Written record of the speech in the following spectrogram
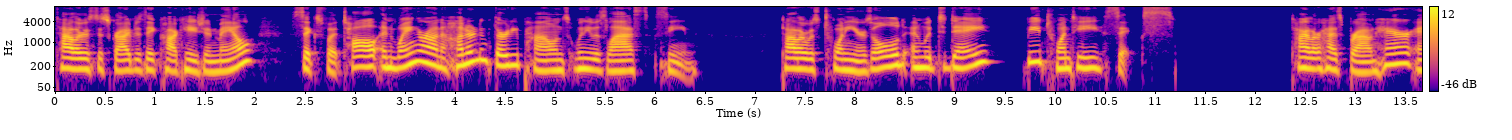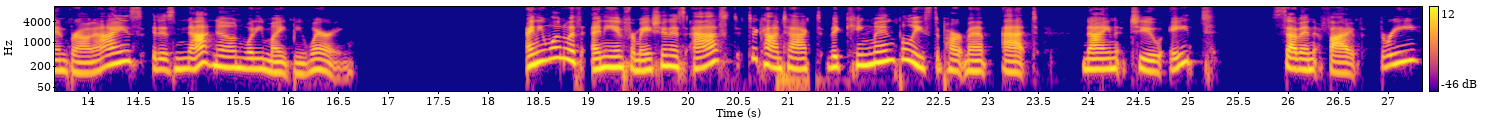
Tyler is described as a Caucasian male, six foot tall, and weighing around 130 pounds when he was last seen. Tyler was 20 years old and would today be 26. Tyler has brown hair and brown eyes. It is not known what he might be wearing. Anyone with any information is asked to contact the Kingman Police Department at 928 753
